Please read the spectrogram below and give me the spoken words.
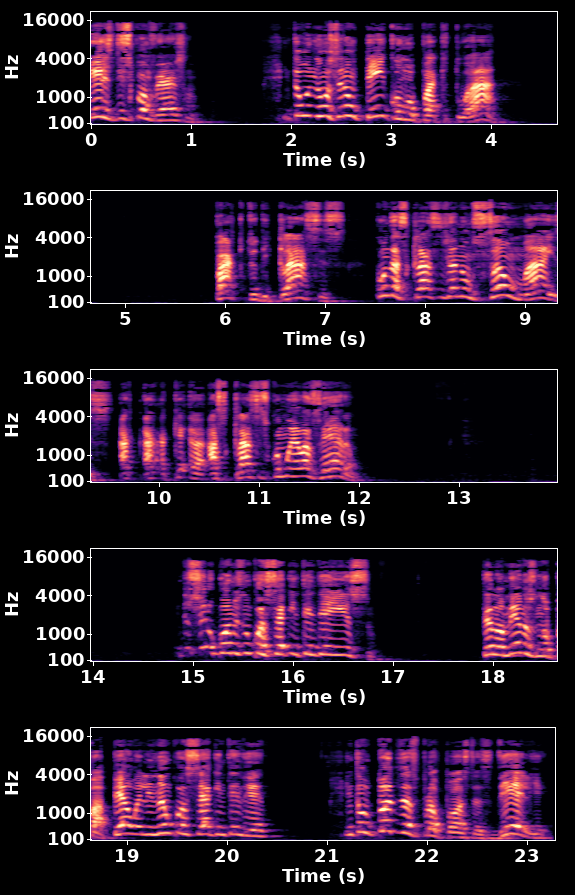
eles desconversam. Então você não tem como pactuar pacto de classes quando as classes já não são mais a, a, a, as classes como elas eram. O Ciro Gomes não consegue entender isso. Pelo menos no papel ele não consegue entender. Então todas as propostas dele,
